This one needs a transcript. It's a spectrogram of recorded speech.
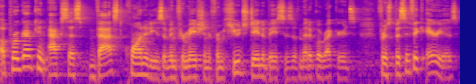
a program can access vast quantities of information from huge databases of medical records from specific areas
